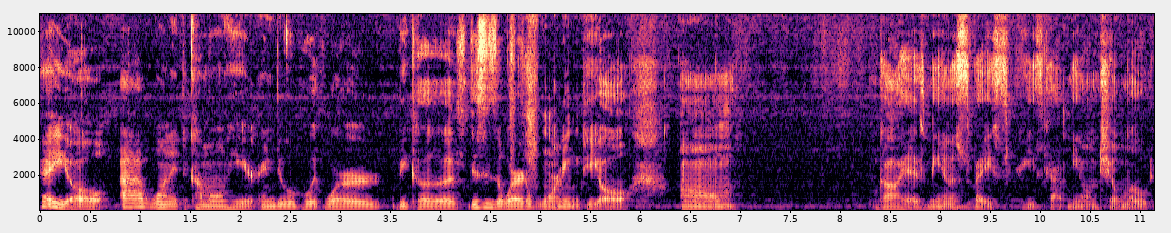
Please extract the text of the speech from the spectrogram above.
Hey y'all, I wanted to come on here and do a quick word because this is a word of warning to y'all. Um, God has me in a space where He's got me on chill mode,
